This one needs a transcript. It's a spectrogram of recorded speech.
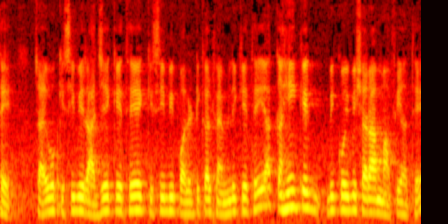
थे चाहे वो किसी भी राज्य के थे किसी भी पॉलिटिकल फैमिली के थे या कहीं के भी कोई भी शराब माफिया थे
